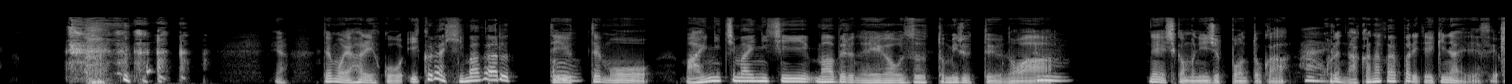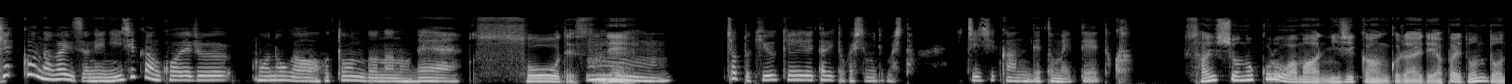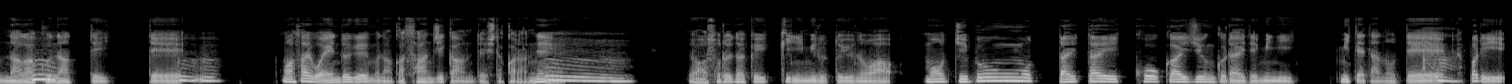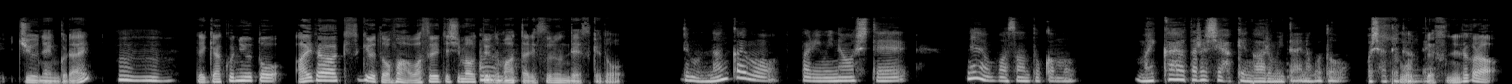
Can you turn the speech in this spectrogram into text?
いや、でもやはりこう、いくら暇があるって言っても、うん、毎日毎日マーベルの映画をずっと見るっていうのは、うん、ね、しかも20本とか、はい、これなかなかやっぱりできないですよ。結構長いですよね。2時間超えるものがほとんどなので。そうですね、うん。ちょっと休憩入れたりとかしてみてました。1時間で止めてとか。最初の頃はまあ2時間ぐらいで、やっぱりどんどん長くなっていって、うんうんうん、まあ最後エンドゲームなんか3時間でしたからね。うん、いや、それだけ一気に見るというのは、もう自分も大体公開順ぐらいで見に、見てたので、やっぱり10年ぐらい、うんうん、で、逆に言うと、間が空きすぎると、まあ忘れてしまうというのもあったりするんですけど。うん、でも何回もやっぱり見直して、ね、おばさんとかも、毎回新しい発見があるみたいなことをおっしゃってたんで。そうですね。だから、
